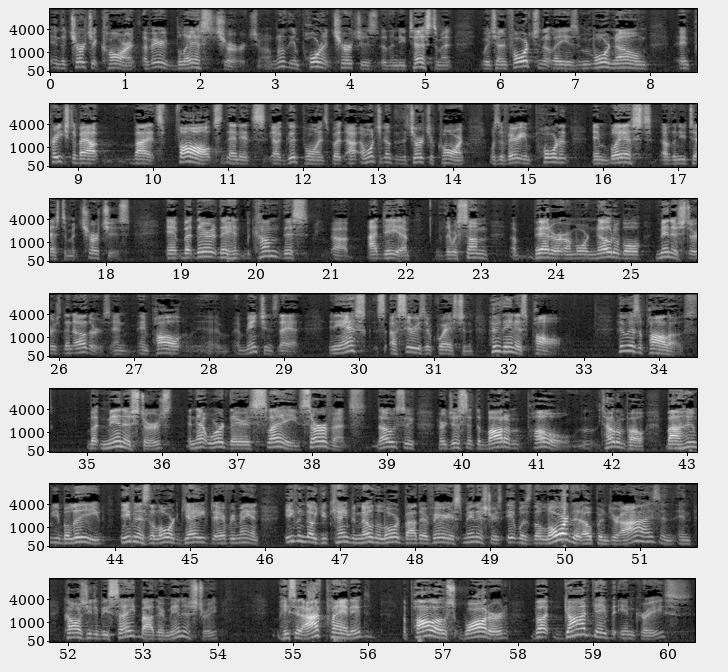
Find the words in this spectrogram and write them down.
in the church at Corinth, a very blessed church, one of the important churches of the New Testament, which unfortunately is more known and preached about by its faults than its uh, good points. But I, I, want you to know that the Church of Corinth was a very important and blessed of the New Testament churches. And, but there, they had become this uh, idea that there were some uh, better or more notable ministers than others. And, and Paul uh, mentions that. And he asks a series of questions. Who then is Paul? Who is Apollos? But ministers, and that word there is slaves, servants, those who are just at the bottom pole, totem pole, by whom you believed, even as the Lord gave to every man. Even though you came to know the Lord by their various ministries, it was the Lord that opened your eyes and, and caused you to be saved by their ministry. He said, I've planted, Apollos watered, but God gave the increase.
